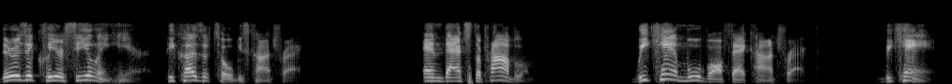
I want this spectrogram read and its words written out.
there is a clear ceiling here because of Tobi's contract, and that's the problem. We can't move off that contract we can't.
